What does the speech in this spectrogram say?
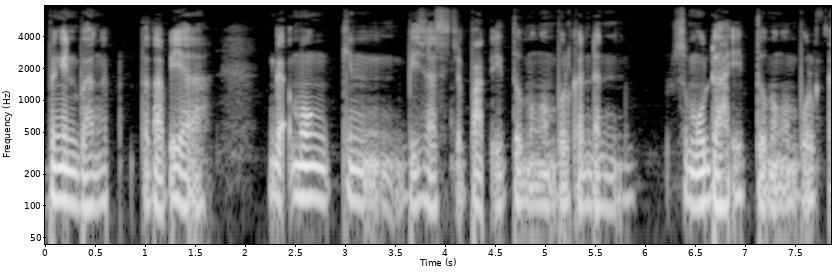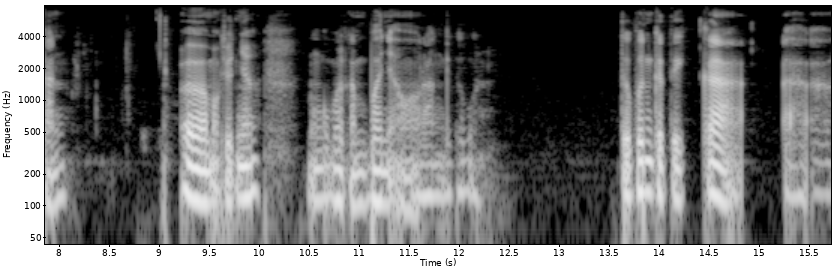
Pengen banget tetapi ya nggak mungkin bisa secepat itu mengumpulkan dan semudah itu mengumpulkan. Uh, maksudnya mengumpulkan banyak orang gitu pun. Itu pun ketika uh,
